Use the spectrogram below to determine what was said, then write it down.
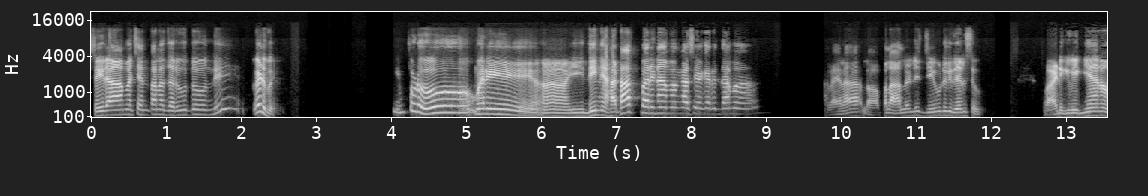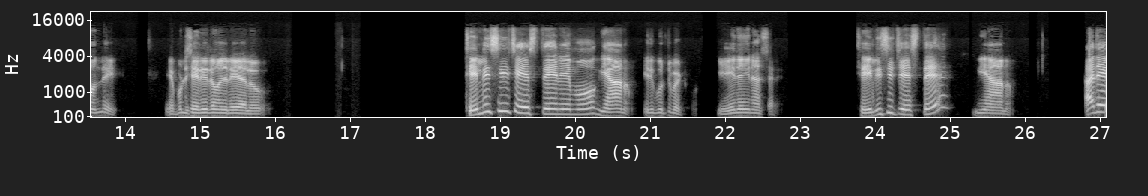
శ్రీరామ చింతన జరుగుతూ ఉంది వెళ్ళిపోయి. ఇప్పుడు మరి దీన్ని హఠాత్ పరిణామంగా స్వీకరిద్దామా? అలా ఎలా? లోపల ఆల్రెడీ జీవుడికి తెలుసు. వాడికి విజ్ఞానం ఉంది. ఎప్పుడు శరీరం వదిలేయాలో? తెలిసి చేస్తేనేమో జ్ఞానం. ఇది గుర్తుపెట్టుకో. ఏదైనా సరే. తెలిసి చేస్తే జ్ఞానం. అదే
